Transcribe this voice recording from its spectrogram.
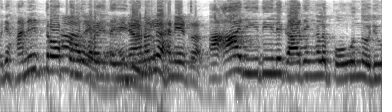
ഒരു ഹണി ട്രാപ്പ് എന്ന് പറയുന്ന രീതി രീതിയിൽ ആ- രീതിയിൽ കാര്യങ്ങൾ പോകുന്ന ഒരു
